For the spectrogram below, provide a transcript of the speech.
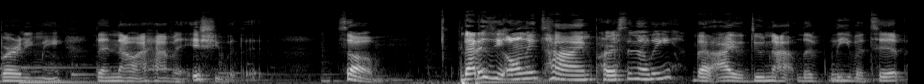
burning me, then now I have an issue with it. So that is the only time personally that I do not live, leave a tip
